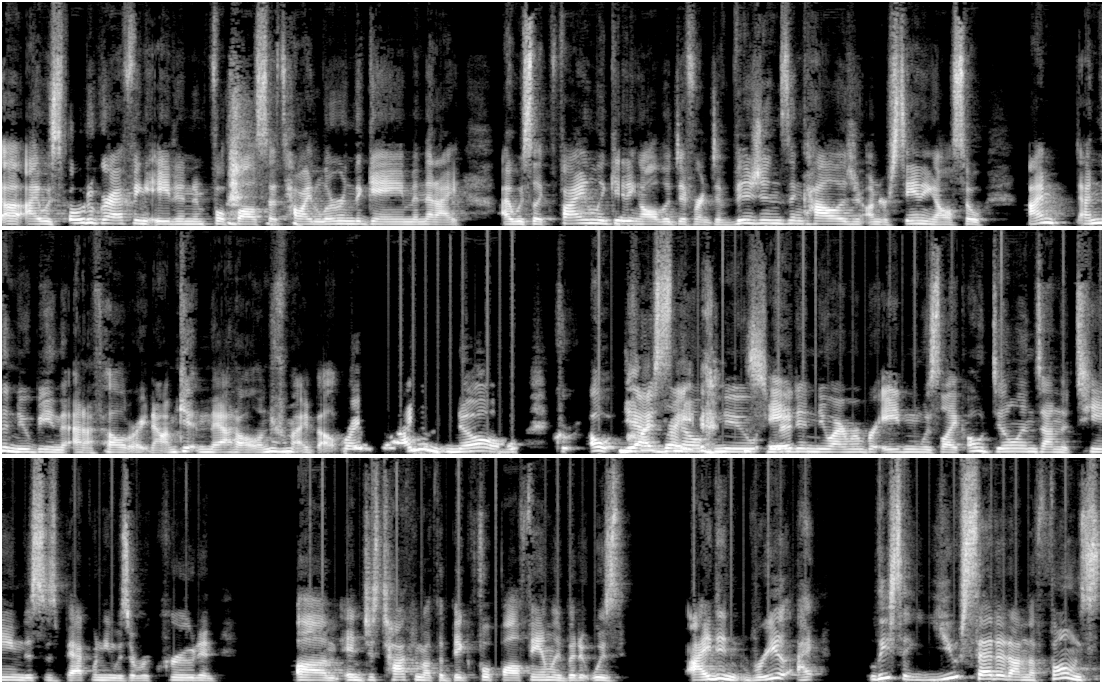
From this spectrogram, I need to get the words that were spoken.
uh, i was photographing aidan in football so that's how i learned the game. And then i i was like finally getting all the different divisions in college and understanding also i'm i'm the newbie in the nfl right now. I'm getting that all under my belt. Right. I didn't know. Oh Yeah, chris right. knew aidan knew. I remember aidan was like oh dylan's on the team. This is back when he was a recruit. And um and just talking about the big football family but it was I didn't real I Lisa, you said it on the phone s-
